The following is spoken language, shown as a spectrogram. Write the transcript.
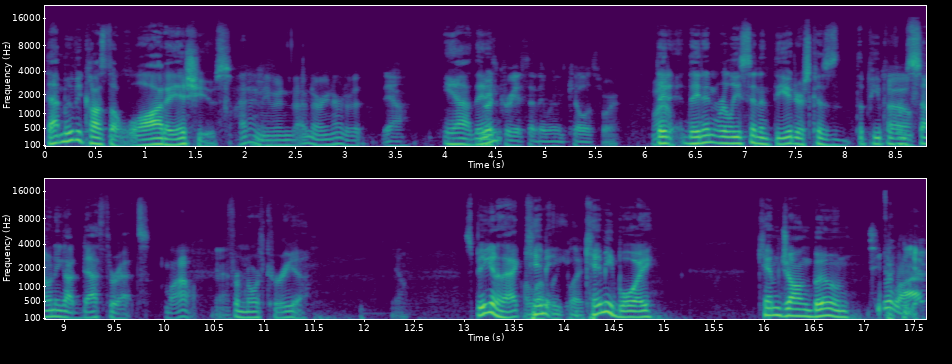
that movie caused a lot of issues. I didn't even. I've never even heard of it. Yeah. Yeah, they North didn't Korea said they were going to kill us for it. They they didn't release it in theaters because the people Oh. from Sony got death threats Wow. Yeah. from North Korea. Yeah. Speaking of that, A Kimmy. Kimmy boy, Kim Jong Boon. Is he alive?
